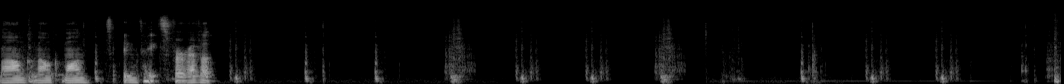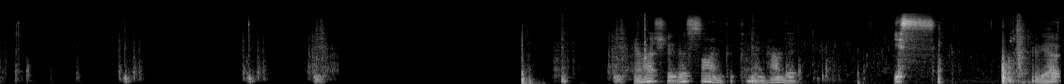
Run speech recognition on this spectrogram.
Come on, come on, come on. This thing takes forever. Now actually, this sign could come in handy. Yes! There we go.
